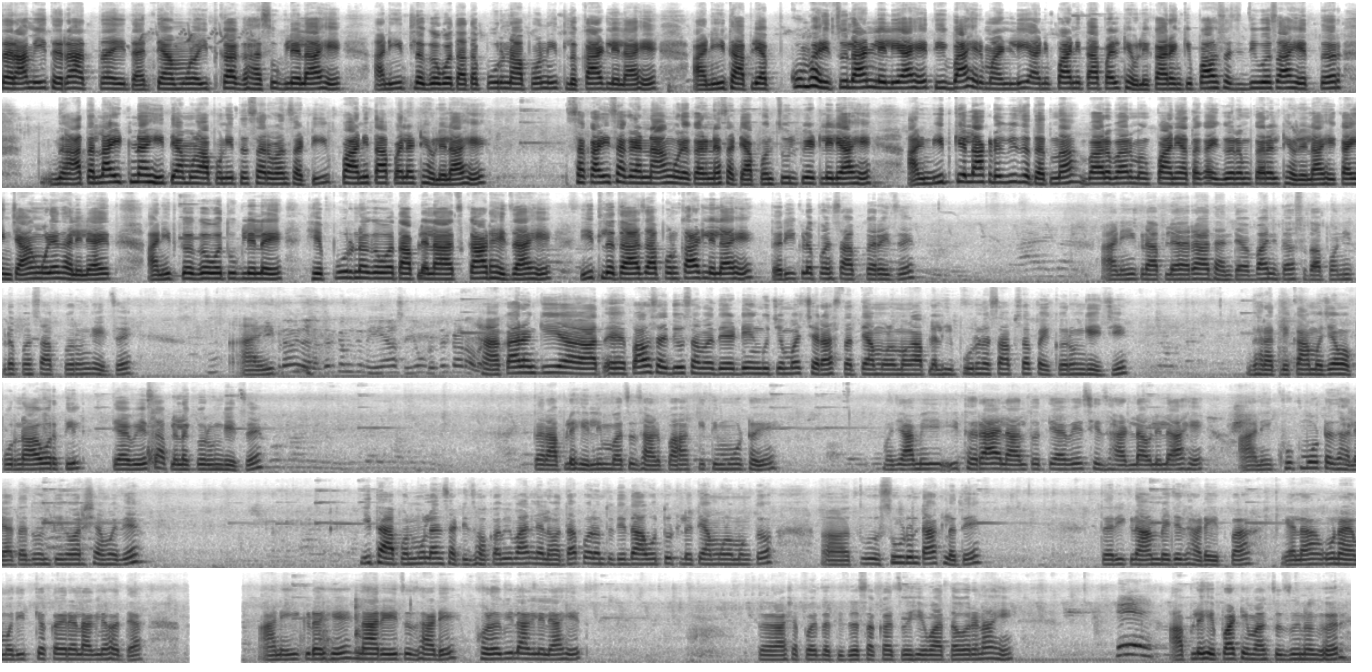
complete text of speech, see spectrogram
तर आम्ही इथं राहत नाहीत आणि त्यामुळं इतका घास उगलेला आहे. आणि इथलं गवत आता पूर्ण आपण इथलं काढलेलं आहे. आणि इथं आपल्या कुंभारी चूल आणलेली आहे ती बाहेर मांडली आणि पाणी तापायला ठेवले. कारण की पावसाचे दिवस आहेत तर आता लाइट नाही त्यामुळं आपण इथं सर्वांसाठी पाणी तापायला ठेवलेलं आहे. सकाळी सगळ्यांना आंघोळ्या करण्यासाठी आपण चूल पेटलेली आहे. आणि इतके लाकडं विजतात ना बार बार मग पाणी आता काही गरम करायला ठेवलेलं आहे. काहींच्या आंघोळ्या झालेल्या आहेत आणि इतकं गवत उगलेलं आहे. हे पूर्ण गवत आपल्याला आज काढायचं आहे. इथलं तर आज आपण काढलेलं आहे. तर इकडं पण साफ करायचं आहे आणि इकडं आपल्या राधान त्या बांधित असतो आपण इकडं पण साफ करून घ्यायचं आहे आणि हा कारण की आता पावसाच्या दिवसामध्ये डेंग्यूचे मच्छर असतात त्यामुळं मग आपल्याला ही पूर्ण साफसफाई करून घ्यायची. घरातली कामं जेव्हा पूर्ण आवरतील त्यावेळेस आपल्याला करून घ्यायचं आहे तर आपलं हे लिंबाचं झाड पहा किती मोठं आहे. म्हणजे आम्ही इथं राहायला आलतो त्यावेळेस हे झाड लावलेलं आहे. आणि खूप मोठं झालं आता दोन तीन वर्षामध्ये. इथं आपण मुलांसाठी झोका बी बांधलेला होता परंतु ते दावं तुटलं त्यामुळं मग तो तू सोडून टाकलं ते. तर इकडं आंब्याचे झाडं आहेत पा याला उन्हाळ्यामध्ये इतक्या कैऱ्या लागल्या होत्या. आणि इकडं हे नारळीचं झाड आहे फळं बी लागलेले आहेत. तर अशा पद्धतीचं सकाळचं हे वातावरण आहे. आपलं हे पाठीमागचं जुनं घर.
